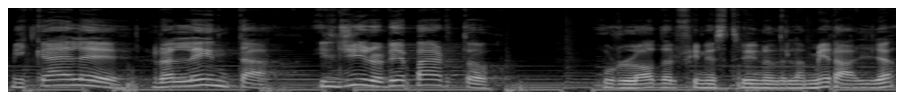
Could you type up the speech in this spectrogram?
Michele, rallenta! Il giro è riaperto! Urlò dal finestrino dell'ammiraglia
